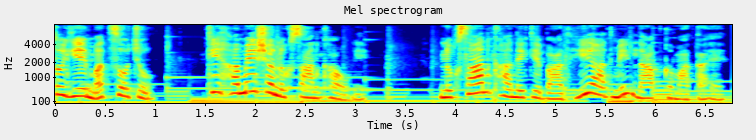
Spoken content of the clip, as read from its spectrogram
तो ये मत सोचो कि हमेशा नुकसान खाओगे। नुकसान खाने के बाद ही आदमी लाभ कमाता है।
